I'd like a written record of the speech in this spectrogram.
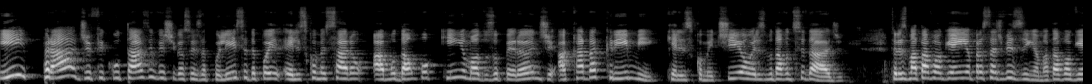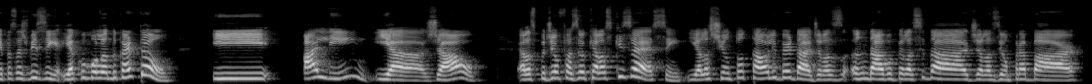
E pra dificultar as investigações da polícia, depois eles começaram a mudar um pouquinho o modus operandi. A cada crime que eles cometiam, eles mudavam de cidade. Então eles matavam alguém e iam pra cidade vizinha, matavam alguém e ia pra cidade vizinha, e acumulando cartão. E a Lin e a Jal, elas podiam fazer o que elas quisessem, e elas tinham total liberdade. Elas andavam pela cidade, elas iam pra bar,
